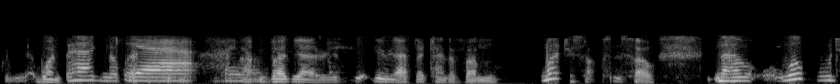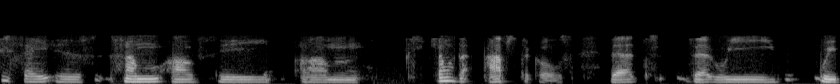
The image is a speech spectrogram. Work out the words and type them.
one bag, no problem. Yeah, I know. Um, but yeah, you, you have to kind of um watch. So now, what would you say is some of the um, some of the obstacles that that we we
